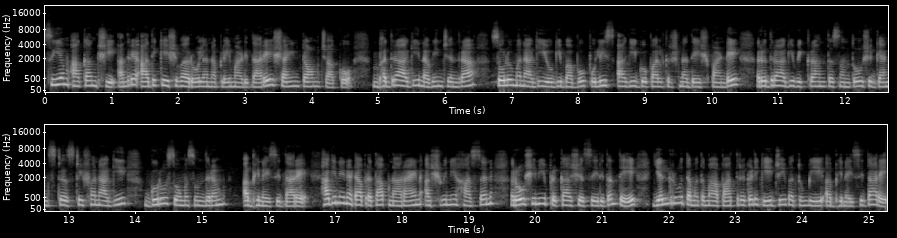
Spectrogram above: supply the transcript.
ಸಿಎಂ ಆಕಾಂಕ್ಷಿ ಅಂದರೆ ಆದಿಕೇಶವ ರೋಲ್ ಅನ್ನು ಪ್ಲೇ ಮಾಡಿದ್ದಾರೆ ಶೈನ್ ಟಾಮ್ ಚಾಕು. ಭದ್ರ ಆಗಿ ನವೀನ್ ಚಂದ್ರ, ಸೋಲೋಮನ್ ಆಗಿ ಯೋಗಿ ಬಾಬು, ಪೊಲೀಸ್ ಆಗಿ ಗೋಪಾಲ್ ಕೃಷ್ಣ ದೇಶಪಾಂಡೆ, ರುದ್ರ ಆಗಿ ವಿಕ್ರಾಂತ ಸಂತೋಷ್, ಗ್ಯಾಂಗ್ಸ್ಟರ್ ಸ್ಟಿಫನ್ ಆಗಿ ಗುರು ಸೋಮಸುಂದರಂ ಅಭಿನಯಿಸಿದ್ದಾರೆ. ಹಾಗೆಯೇ ನಟ ಪ್ರತಾಪ್ ನಾರಾಯಣ್, ಅಶ್ವಿನಿ ಹಾಸನ್ ರೋಶಿನಿ ಪ್ರಕಾಶ್ ಸೇರಿದಂತೆ ಎಲ್ಲರೂ ತಮ್ಮ ತಮ್ಮ ಪಾತ್ರಗಳಿಗೆ ಜೀವ ತುಂಬಿ ಅಭಿನಯಿಸಿದ್ದಾರೆ.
